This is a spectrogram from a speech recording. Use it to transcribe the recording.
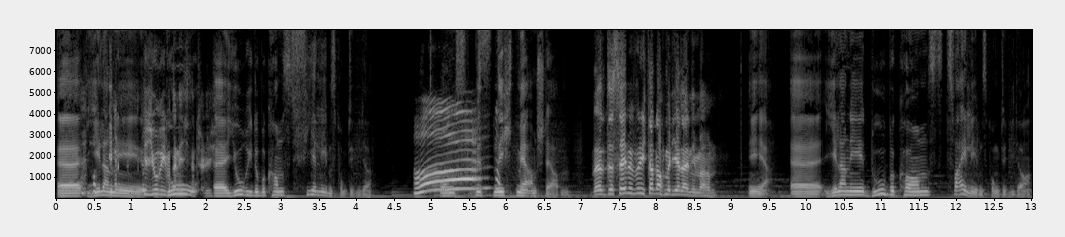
Äh, Jelane, Ja, Juri du, meine ich natürlich. Äh, Juri, du bekommst vier Lebenspunkte wieder. Oh! Und bist nicht mehr am Sterben. Äh, Dasselbe würde ich dann auch mit Jelani machen. Ja. Äh, Jelane, du bekommst zwei Lebenspunkte wieder.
